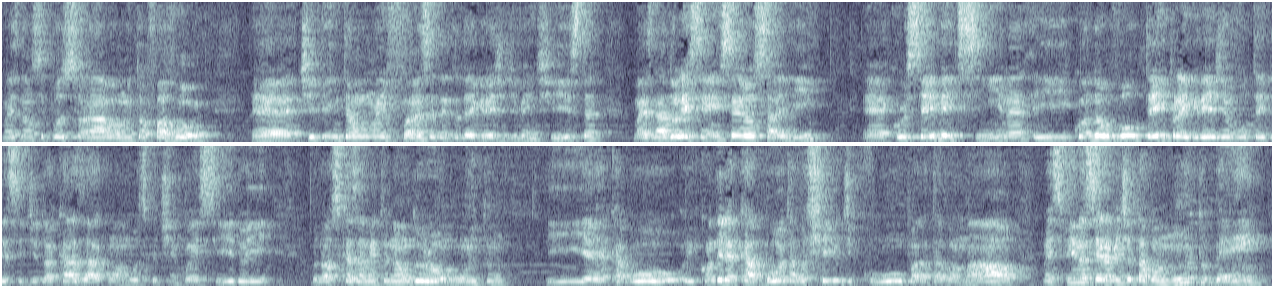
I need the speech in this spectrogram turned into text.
mas não se posicionava muito a favor. É, tive então uma infância dentro da igreja adventista, mas na adolescência eu saí, é, cursei medicina e quando eu voltei para a igreja eu voltei decidido a casar com uma moça que eu tinha conhecido e o nosso casamento não durou muito e é, acabou e quando ele acabou eu estava cheio de culpa, estava mal, mas financeiramente eu estava muito bem,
